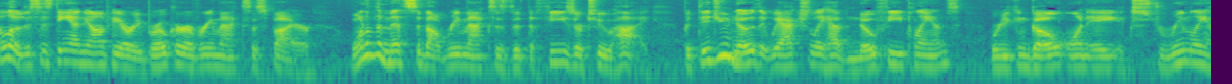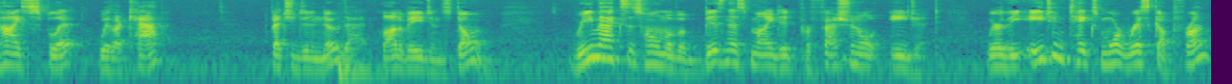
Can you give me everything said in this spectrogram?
Hello, this is Dan Iampieri, broker of Remax Aspire. One of the myths about Remax is that the fees are too high. But did you know that we actually have no fee plans where you can go on a extremely high split with a cap? Bet you didn't know that. A lot of agents don't. Remax is home of a business-minded professional agent where the agent takes more risk up front,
